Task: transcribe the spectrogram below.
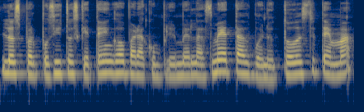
los propósitos que tengo para cumplirme las metas, bueno, todo este tema.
